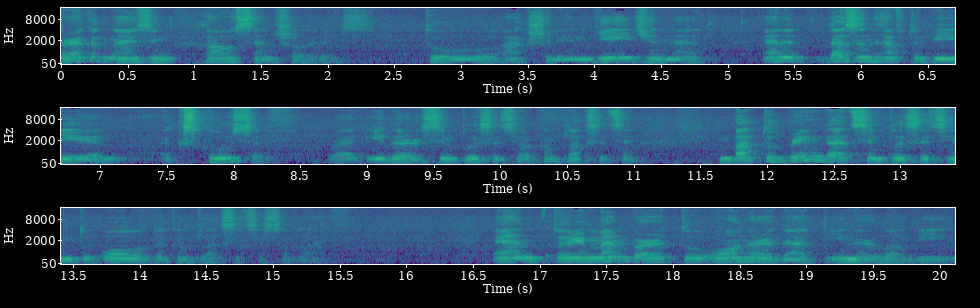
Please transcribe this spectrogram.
recognizing how essential it is to actually engage in that. And it doesn't have to be um, exclusive, right? Either simplicity or complexity, but to bring that simplicity into all of the complexities of life and to remember to honor that inner well-being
